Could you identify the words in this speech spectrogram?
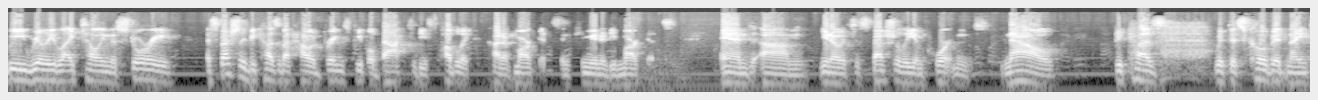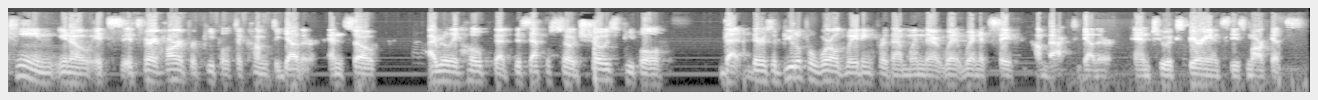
We really like telling the story especially because about how it brings people back to these public kind of markets and community markets. And, um, you know, it's especially important now because with this COVID 19, you know, it's, it's very hard for people to come together. And so I really hope that this episode shows people that there's a beautiful world waiting for them when they're when, when it's safe to come back together and to experience these markets.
